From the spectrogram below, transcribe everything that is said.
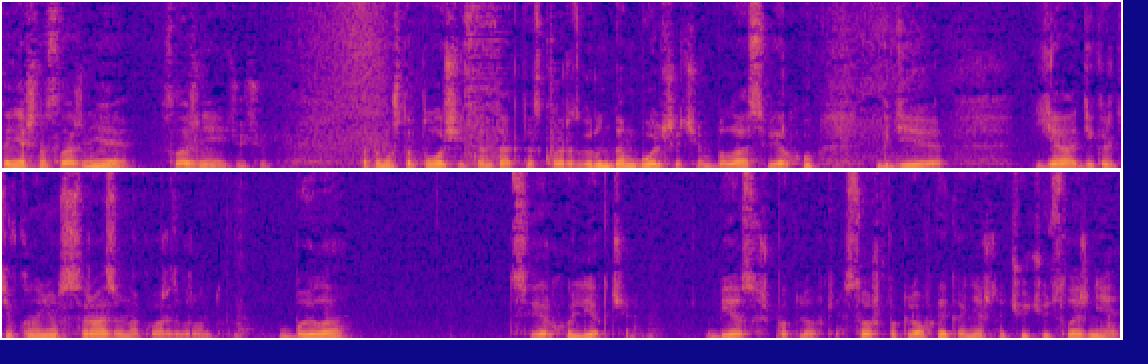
Конечно, сложнее, сложнее чуть-чуть. Потому что площадь контакта с кварцгрунтом больше, чем была сверху, где я декоративку нанес сразу на кварцгрунт. Было сверху легче, без шпаклевки. Со шпаклевкой, конечно, чуть-чуть сложнее.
